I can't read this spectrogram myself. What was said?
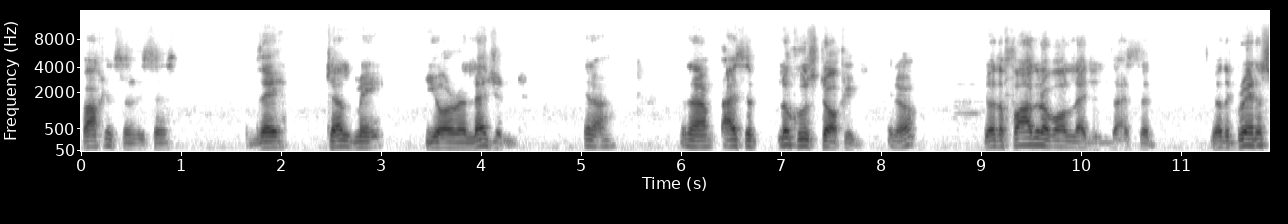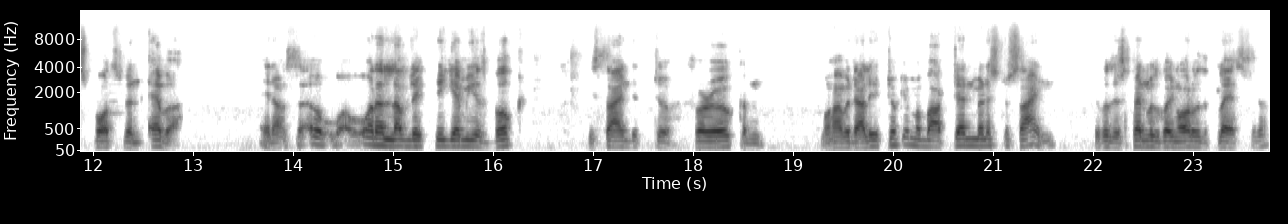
Parkinson. He says, "They tell me you're a legend." You know, and I said, "Look who's talking." You know, you're the father of all legends. I said, "You're the greatest sportsman ever." You know, so oh, what a lovely. He gave me his book. He signed it to Farokh and Muhammad Ali. It took him about ten minutes to sign because his pen was going all over the place. You know,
